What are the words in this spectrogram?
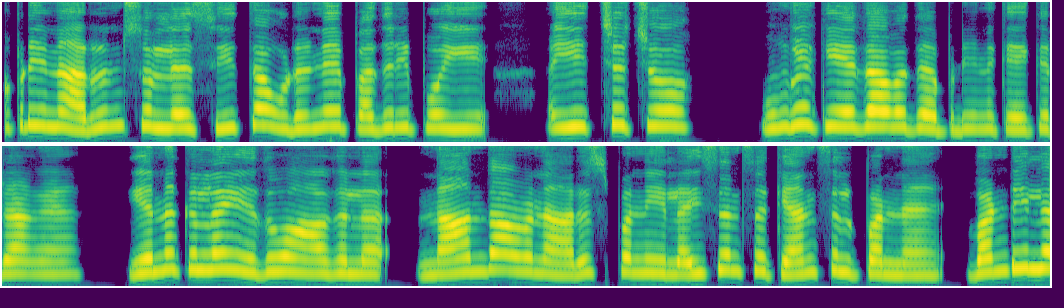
அப்படின்னு அருண் சொல்ல சீதா உடனே பதறி போய் ஐயச்சோ உங்களுக்கு ஏதாவது அப்படின்னு கேக்குறாங்க. எனக்கெல்லாம் எதுவும் ஆகல. நான் தான் அவன அரெஸ்ட் பண்ணி லைசென்ஸ கேன்சல் பண்ணேன். வண்டியில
